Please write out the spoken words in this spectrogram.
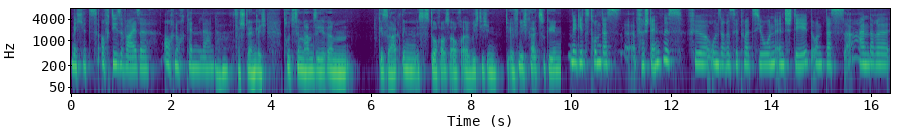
mich jetzt auf diese Weise auch noch kennenlernt. Mhm, verständlich. Trotzdem haben Sie ähm, gesagt, Ihnen ist es durchaus auch äh, wichtig, in die Öffentlichkeit zu gehen. Mir geht es darum, dass äh, Verständnis für unsere Situation entsteht und dass andere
